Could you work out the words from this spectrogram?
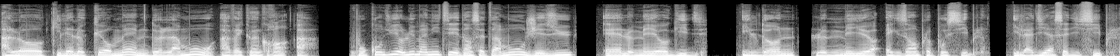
alors qu'il est le cœur même de l'amour avec un grand A. Pour conduire l'humanité dans cet amour, Jésus est le meilleur guide. Il donne le meilleur exemple possible. Il a dit à ses disciples,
